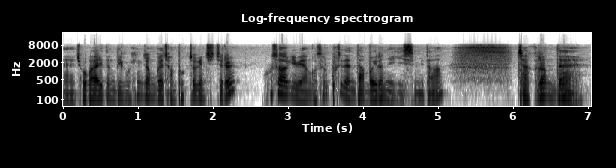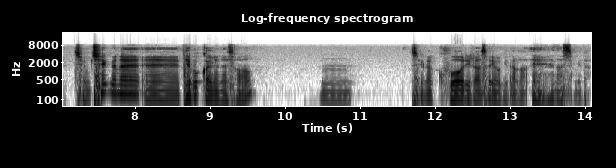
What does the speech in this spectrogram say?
예, 조 바이든 미국 행정부의 전폭적인 지지를 호소하기 위한 것으로 풀이된다. 뭐 이런 얘기 있습니다. 자, 그런데 지금 최근에 에, 대북 관련해서 음, 제가 9월이라서 여기다가 예, 해놨습니다.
